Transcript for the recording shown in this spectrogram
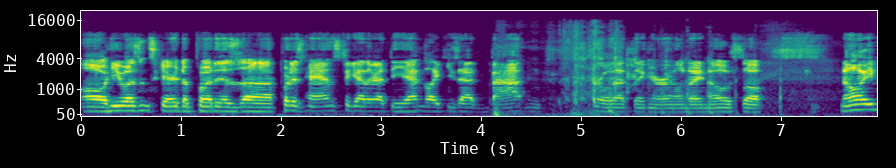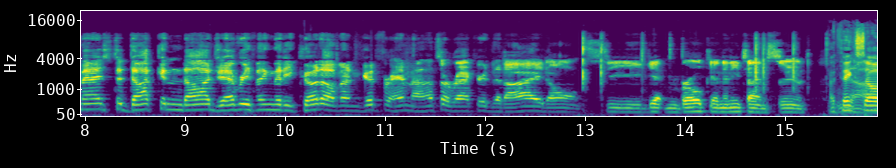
Oh, he wasn't scared to put his uh, put his hands together at the end like he's at bat and throw that thing around. I know. So, no, he managed to duck and dodge everything that he could have, and good for him, man. That's a record that I don't see getting broken anytime soon. I think no. so.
